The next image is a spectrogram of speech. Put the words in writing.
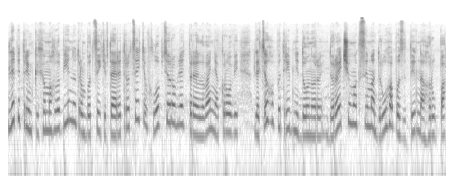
Для підтримки гемоглобіну, тромбоцитів та еритроцитів хлопцю роблять переливання крові. Для цього потрібні донори. До речі, у Максима друга позитивна група.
